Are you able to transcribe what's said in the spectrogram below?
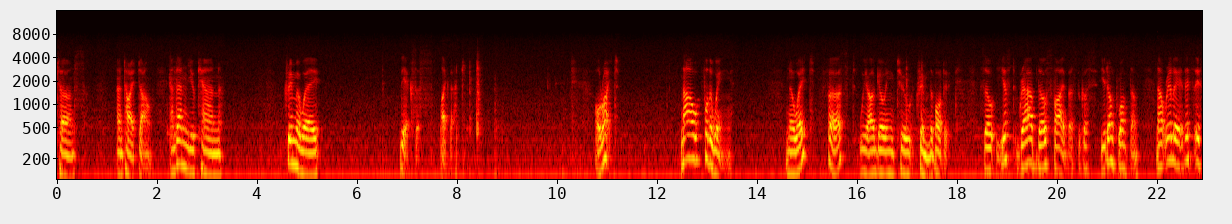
turns and tie it down. And then you can trim away the excess like that. Alright now for the wing. No wait. First we are going to trim the body. So just grab those fibers because you don't want them. Now really this is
